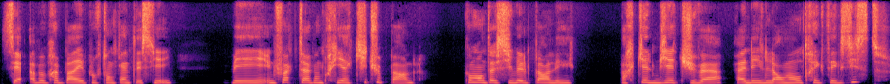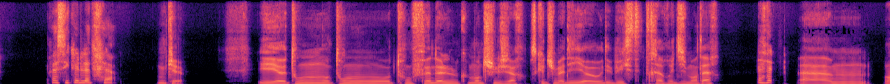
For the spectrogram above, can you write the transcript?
C'est à peu près pareil pour ton SIA. Mais une fois que t'as compris à qui tu parles, comment ta cible parle et par quel biais tu vas aller leur montrer que t'existes, après c'est que de la créa. Ok. Et euh, ton ton ton funnel, comment tu le gères? Parce que tu m'as dit euh, au début que c'était très rudimentaire. euh, on,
